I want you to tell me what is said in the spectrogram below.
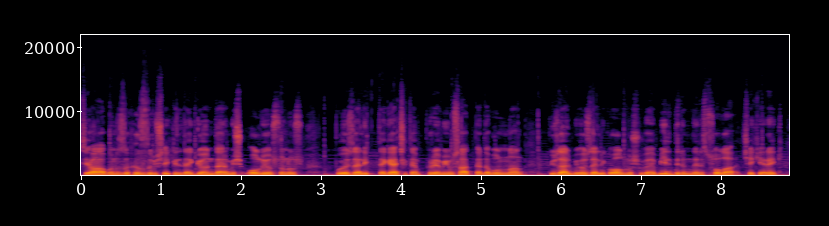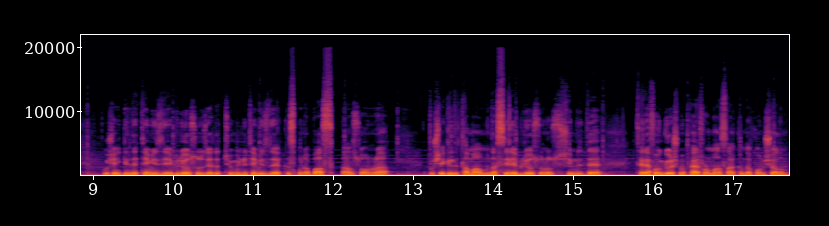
cevabınızı hızlı bir şekilde göndermiş oluyorsunuz. Bu özellik de gerçekten premium saatlerde bulunan güzel bir özellik olmuş ve bildirimleri sola çekerek bu şekilde temizleyebiliyorsunuz ya da tümünü temizle kısmına bastıktan sonra bu şekilde tamamını da silebiliyorsunuz. Şimdi de telefon görüşme performansı hakkında konuşalım.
